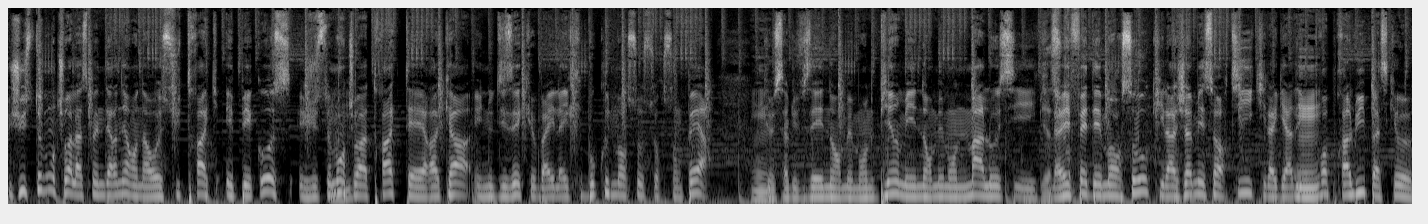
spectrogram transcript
Justement, tu vois, la semaine dernière, on a reçu Track et Pecos. Et justement, Mhm. tu vois, Track, TRK, il nous disait que bah, il a écrit beaucoup de morceaux sur son père, Mm. que ça lui faisait énormément de bien, mais énormément de mal aussi. Qu'il avait fait des morceaux qu'il a jamais sortis, qu'il a gardé Mhm. propre à lui parce que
